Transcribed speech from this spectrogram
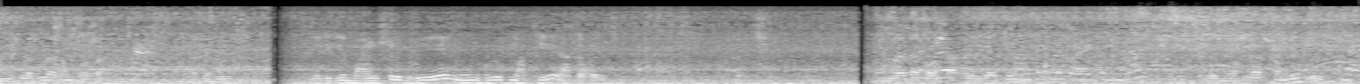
মশলাগুলো এখন কষা। হ্যাঁ। এদিকে মাংস ধুয়ে নুন হলুদ মাখিয়ে রাখা হয়েছে। আচ্ছা। মশলাটা কষা হয়ে গেছে। মশলার সঙ্গে হ্যাঁ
